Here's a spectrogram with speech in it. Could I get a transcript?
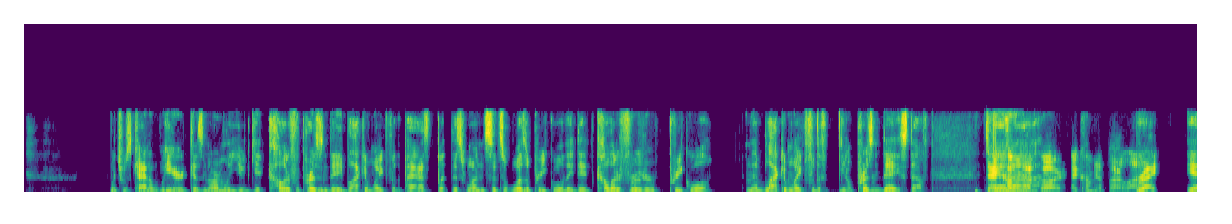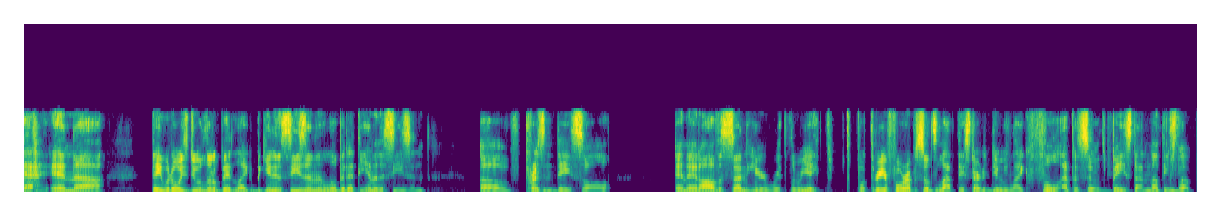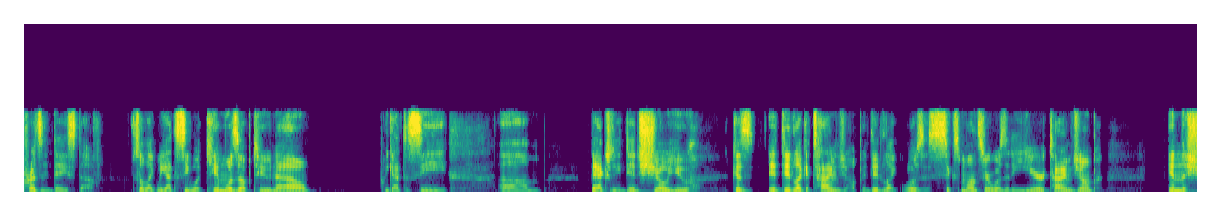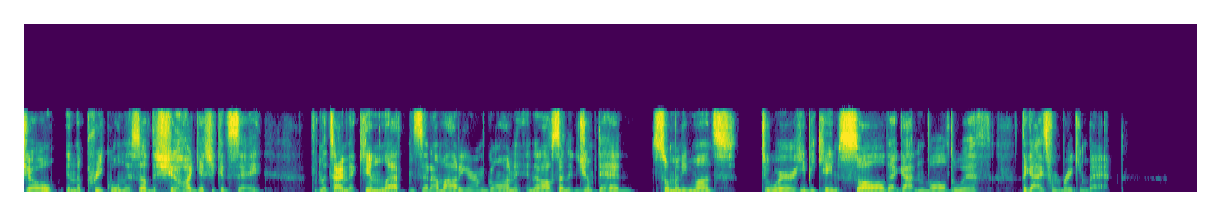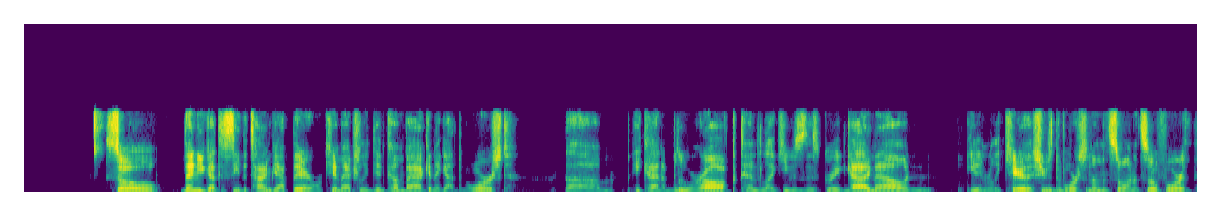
which was kind of weird because normally you'd get color for present day, black and white for the past. But this one, since it was a prequel, they did color for their prequel and then black and white for the you know present day stuff. That and, caught me uh, off guard. That caught me off guard a lot. Right. Yeah. And uh they would always do a little bit like beginning of the season and a little bit at the end of the season of present day Saul. And then all of a sudden here with three, three or four episodes left, they started doing like full episodes based on nothing but present day stuff. So like we got to see what Kim was up to now. We got to see um they actually did show you because it did like a time jump. It did like what was it, six months or was it a year time jump in the show, in the prequelness of the show, I guess you could say from the time that Kim left and said, I'm out of here, I'm gone. And then all of a sudden it jumped ahead so many months to where he became Saul that got involved with the guys from Breaking Bad. So then you got to see the time gap there where Kim actually did come back and they got divorced. Um, he kind of blew her off, pretended like he was this great guy now, and he didn't really care that she was divorcing him, and so on and so forth.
